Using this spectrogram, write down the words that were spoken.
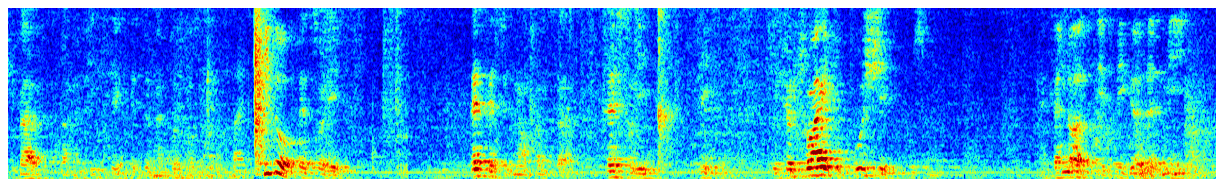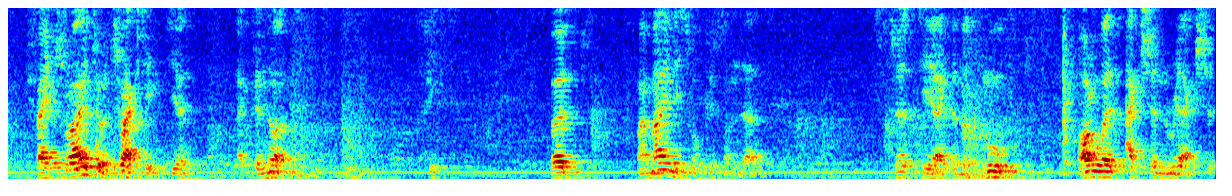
Tu vas, me fixer que tes deux mains. Like Kido. Très solide. Très très solide, non, comme ça. Très solide, fixe. If you try to push it, I cannot, he's bigger than me. If I try to attract it, yeah, I cannot. Fix. But my mind is focused on that. Just here, I cannot move. Always action, reaction.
